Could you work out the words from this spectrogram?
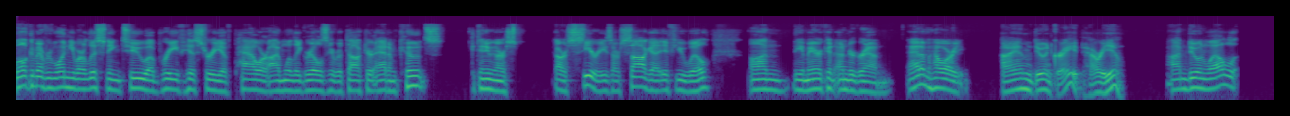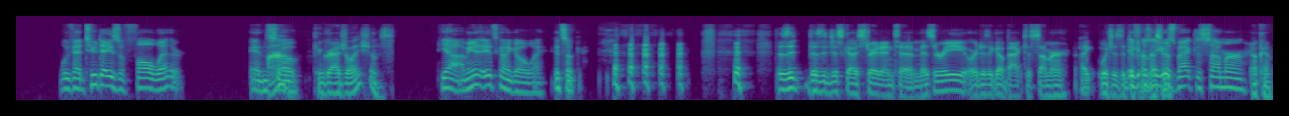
Welcome, everyone. You are listening to A Brief History of Power. I'm Willie Grills here with Dr. Adam Koontz, continuing our, our series, our saga, if you will, on the American Underground. Adam, how are you? I am doing great. How are you? I'm doing well. We've had two days of fall weather. And wow. so, congratulations. Yeah, I mean, it, it's going to go away. It's okay. does it does it just go straight into misery or does it go back to summer? Like which is a different it goes, it goes back to summer. Okay.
